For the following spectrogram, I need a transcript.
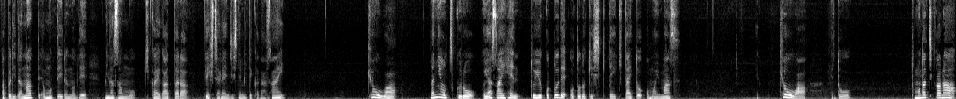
アプリだなって思っているので皆さんも機会があったら是非チャレンジしてみてください。今日は何を作ろう？お野菜編ということでお届けしていきたいと思います。今日はえっと友達から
